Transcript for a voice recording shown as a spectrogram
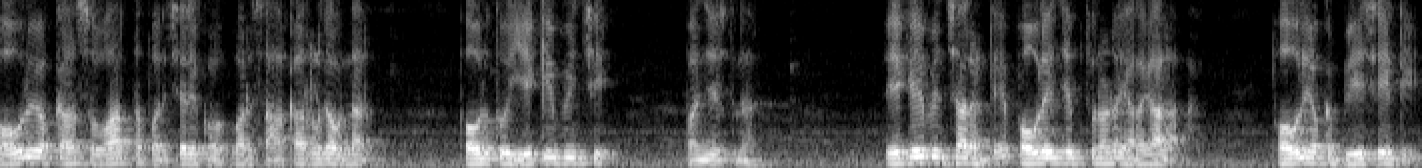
పౌలు యొక్క సువార్త పరిచర్యకు వారు సహకారులుగా ఉన్నారు. పౌలుతో ఏకీపించి పనిచేస్తున్నారు. ఏకీపించాలంటే పౌలు ఏం చెప్తున్నాడో ఎరగాల. పౌలు యొక్క బేస్ ఏంటి?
